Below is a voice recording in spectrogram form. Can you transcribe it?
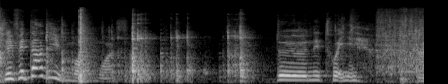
Je l'ai fait tardivement, moi, ça. De nettoyer. Ouais.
